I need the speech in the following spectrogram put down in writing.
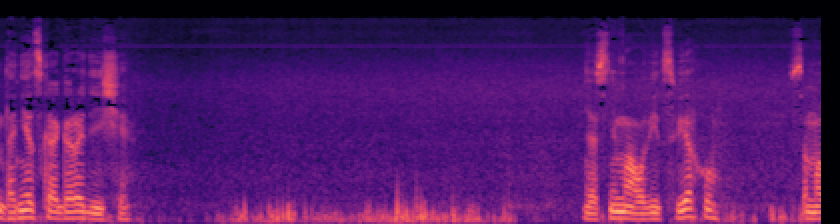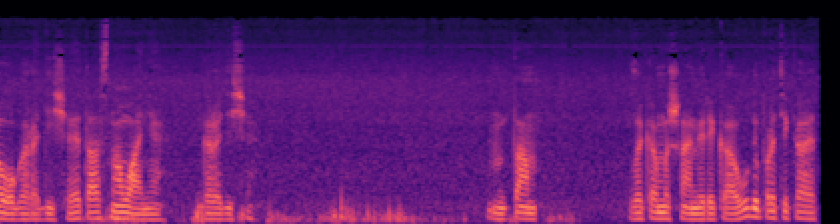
Донецкое городище. Я снимал вид сверху самого городища. Это основание городища. Там за камышами река Уды протекает.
